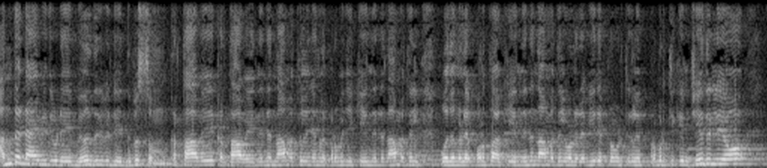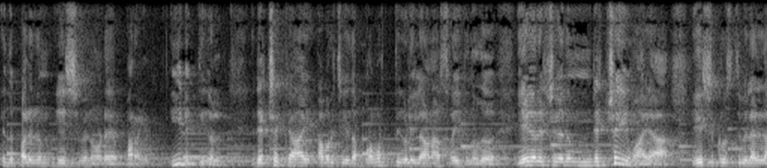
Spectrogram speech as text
അന്ധന്യായവിധിയുടെയും വേർതിരിവിന്റെയും ദിവസം കർത്താവേ കർത്താവേ നിന്റെ നാമത്തിൽ ഞങ്ങൾ പ്രവചിക്കുകയും നിന്റെ നാമത്തിൽ ബോധങ്ങളെ പുറത്താക്കുകയും നിന്റെ നാമത്തിൽ വളരെ വീരപ്രവൃത്തികൾ പ്രവർത്തിക്കുകയും ചെയ്തില്ലയോ എന്ന് പലരും യേശുവിനോട് പറയും. ഈ വ്യക്തികൾ രക്ഷയ്ക്കായി അവർ ചെയ്ത പ്രവൃത്തികളിലാണ് ആശ്രയിക്കുന്നത്. ഏകരക്ഷകനും രക്ഷയുമായ യേശുക്രിസ്തുവിലല്ല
